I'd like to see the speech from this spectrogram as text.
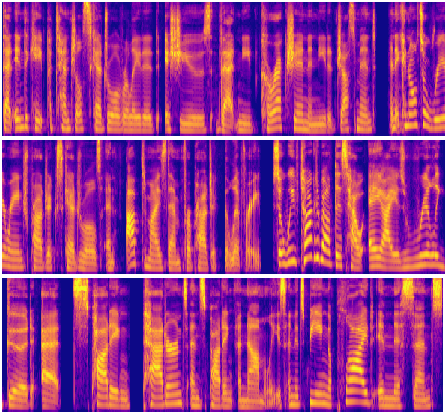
that indicate potential schedule related issues that need correction and need adjustment. And it can also rearrange project schedules and optimize them for project delivery. So, we've talked about this how AI is really good at spotting patterns and spotting anomalies. And it's being applied in this sense,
